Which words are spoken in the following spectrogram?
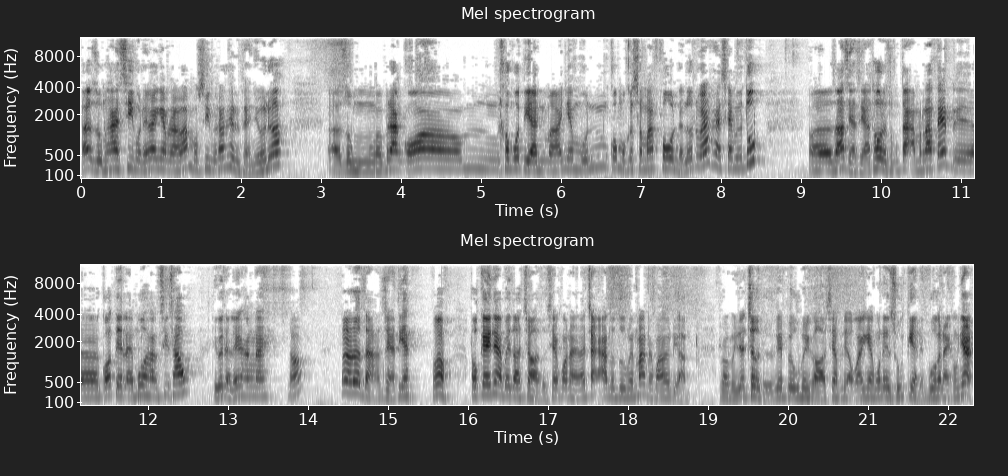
Đã dùng hai sim còn nếu anh em nào lắp một sim thì lắp thêm được thẻ nhớ nữa. À, dùng đang có không có tiền mà anh em muốn có một cái smartphone để lướt web hay xem youtube. À, giá rẻ rẻ thôi để dùng tạm ra tết thì, uh, có tiền lại mua hàng xịn sau thì có thể lấy hàng này. Đó rất là đơn giản, rẻ tiền, đúng không? Ok nhá, bây giờ chờ thử xem con này nó chạy Antutu bên Max được bao nhiêu điểm. Rồi mình sẽ chờ thử game PUBG xem liệu các anh em có nên xuống tiền để mua cái này không nhá.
